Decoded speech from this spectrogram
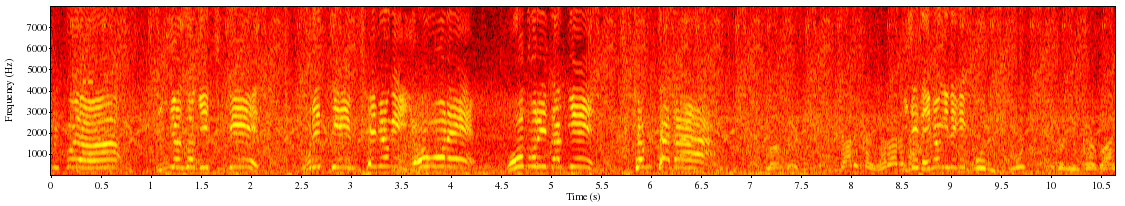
준이 아플 거야. 이 녀석이 죽인 우리 팀 세 명의 영혼의 원혼이 담긴 평타다. まず誰かやられた 이제 네 명이 되겠군. もし救助に向かう場合は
